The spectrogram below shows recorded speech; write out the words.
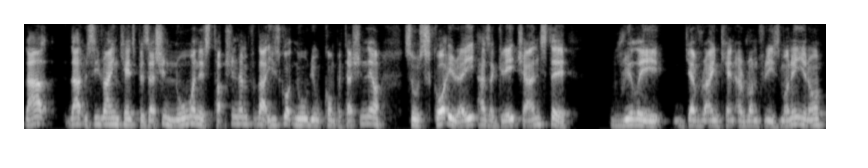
that that see Ryan Kent's position, no one is touching him for that. He's got no real competition there. So Scotty Wright has a great chance to really give Ryan Kent a run for his money, you know.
